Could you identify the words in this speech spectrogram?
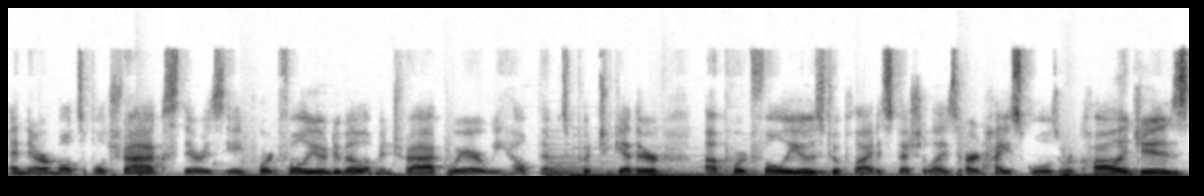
And there are multiple tracks. There is a portfolio development track where we help them to put together uh, portfolios to apply to specialized art high schools or colleges.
